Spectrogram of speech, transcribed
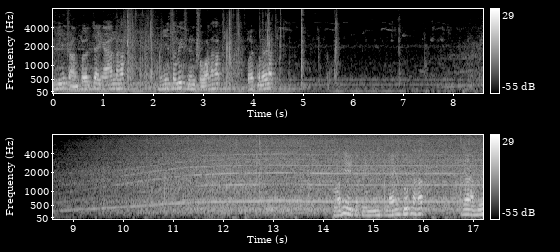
ิธีการเปิดใจงานนะครับ มีสวิตช์หนึ่งตัวนะครับ เปิดไปเลยครับ ตัวนี้จะเป็นแรงชุดนะครับและอันนี้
